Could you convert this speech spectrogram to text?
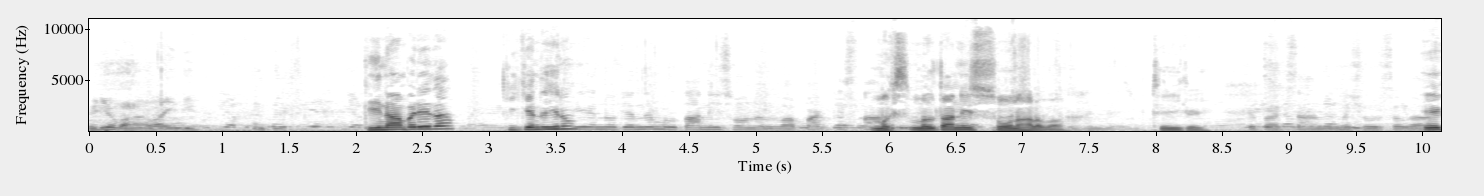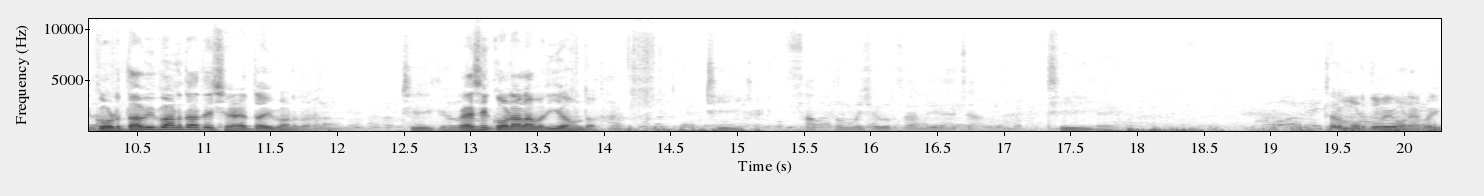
ਵੀਡੀਓ ਬਣਾ ਭਾਈ ਦੀ। ਕੀ ਨਾਮ ਬਰੇ ਇਹਦਾ? ਕੀ ਕਹਿੰਦੇ ਸੀ ਇਹਨੂੰ? ਇਹਨੂੰ ਕਹਿੰਦੇ ਮੁਲਤਾਨੀ ਸੋਨ ਹਲਵਾ ਪਾਕਿਸਤਾਨ ਮਕਸ- ਮਲਤਾਨੀ ਸੋਨ ਹਲਵਾ। ਠੀਕ ਹੈ ਜੀ। ਤੇ ਪਾਕਿਸਤਾਨ ਦੀ ਮਸ਼ਹੂਰ ਸੌਗਾਤ ਇਹ ਗੁੜ ਦਾ ਵੀ ਬਣਦਾ ਤੇ ਸ਼ਹਿਦ ਦਾ ਵੀ ਬਣਦਾ। ਠੀਕ ਹੈ। ਵੈਸੇ ਗੁੜ ਵਾਲਾ ਵਧੀਆ ਹੁੰਦਾ। ਠੀਕ ਹੈ। ਸਭ ਤੋਂ ਮਸ਼ਹੂਰ ਸਾਡੇ ਇਹ ਚੱਲਦਾ ਠੀਕ ਹੈ। ਚਲ ਮੁੜਦੇ ਹੋਏ ਆਉਣੇ ਬਾਈ।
